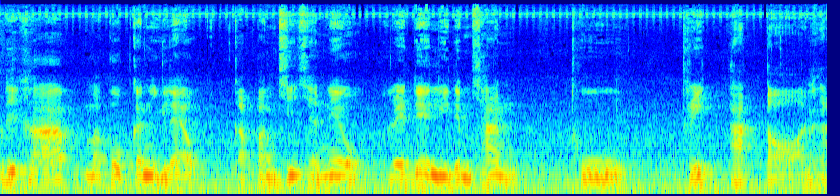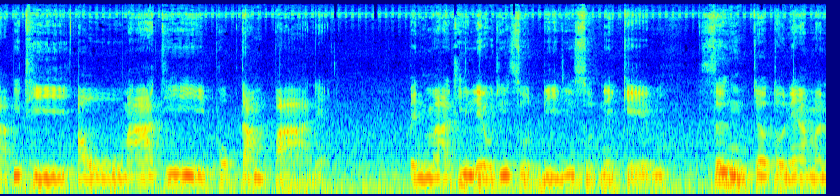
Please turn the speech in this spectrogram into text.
สวัสดีครับ มาพบกันอีกแล้วกับปั๊มชีชแนล Red Dead Redemption 2 ทริคภาคต่อนะครับ วิธีเอาม้าที่พบตามป่าเนี่ย เป็นม้าที่เร็วที่สุดดีที่สุดในเกม ซึ่งเจ้าตัวเนี้ยมัน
